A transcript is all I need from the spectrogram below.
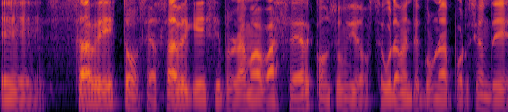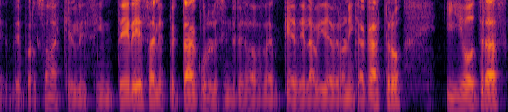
eh, sabe esto? O sea, sabe que ese programa va a ser consumido seguramente por una porción de, de, personas que les interesa el espectáculo, les interesa saber qué es de la vida de Verónica Castro, y otras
